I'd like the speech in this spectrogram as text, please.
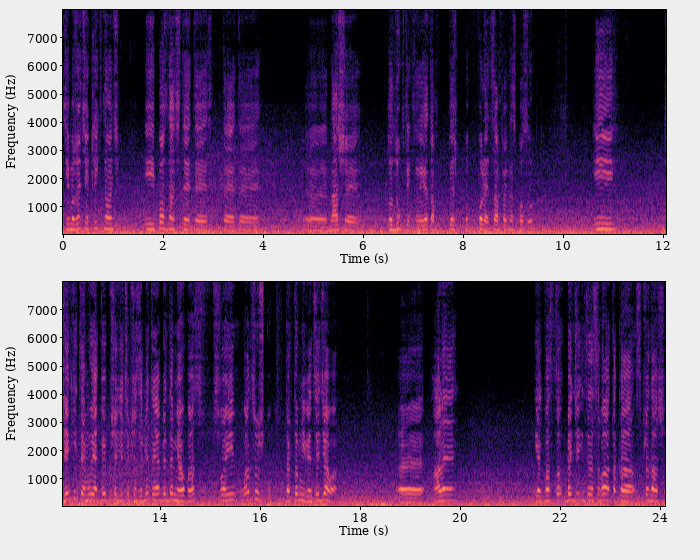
gdzie możecie kliknąć i poznać te, te, te, te e, nasze produkty, które ja tam też po- polecam w pewien sposób. I dzięki temu, jak Wy przejdziecie przeze mnie, to ja będę miał Was w swoim łańcuszku. Tak to mniej więcej działa. E, ale jak Was to będzie interesowała taka sprzedaż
